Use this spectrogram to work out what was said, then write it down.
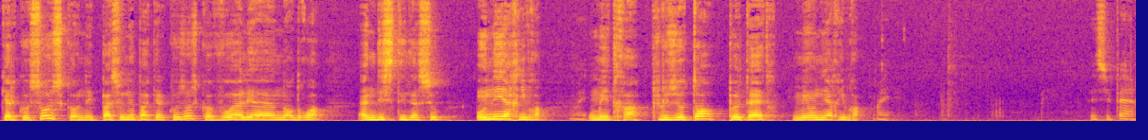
quelque chose, quand on est passionné par quelque chose, quand on veut aller à un endroit, à une destination, on y arrivera. Ouais. On mettra plus de temps, peut-être, mais on y arrivera. C'est super.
